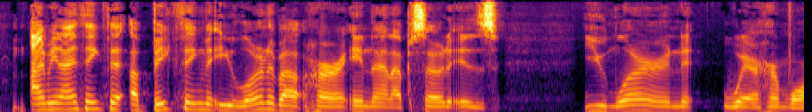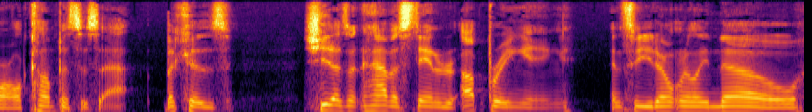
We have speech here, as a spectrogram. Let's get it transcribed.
I mean, I think that a big thing that you learn about her in that episode is you learn where her moral compass is at because she doesn't have a standard upbringing, and so you don't really know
